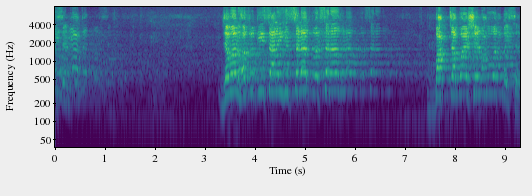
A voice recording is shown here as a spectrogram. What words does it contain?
দিছেন। যেমন হজরত ওয়াস সালাম বাচ্চা বয়সে নবুয়ত পাইছেন।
